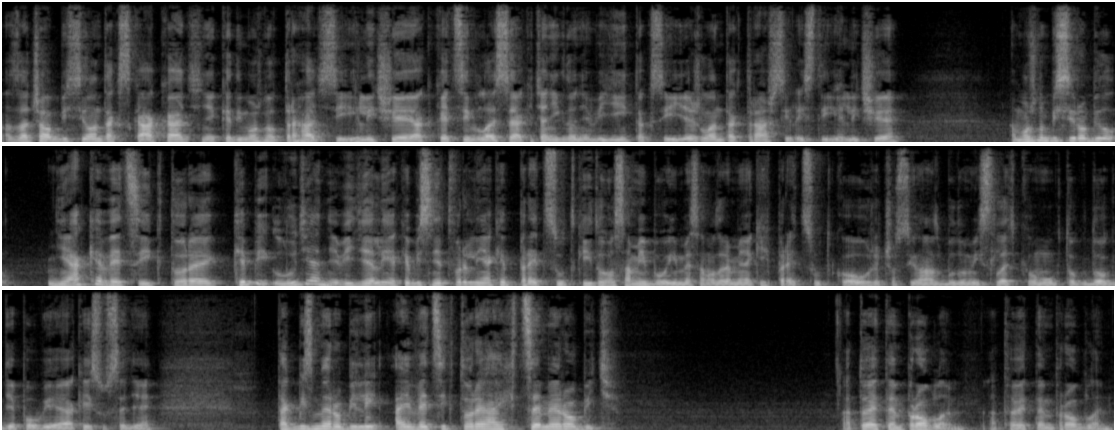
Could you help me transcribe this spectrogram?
a začal by si len tak skákať, niekedy možno trhať si ihličie, ak keď si v lese a keď ťa nikto nevidí, tak si ideš len tak trháš si listy ihličie. A možno by si robil nejaké veci, ktoré keby ľudia nevideli a keby si netvorili nejaké predsudky, toho sa my bojíme samozrejme nejakých predsudkov, že čo si o nás budú mysleť, komu kto kto kde povie, akej susede, tak by sme robili aj veci, ktoré aj chceme robiť. A to je ten problém. A to je ten problém.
